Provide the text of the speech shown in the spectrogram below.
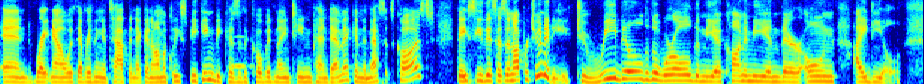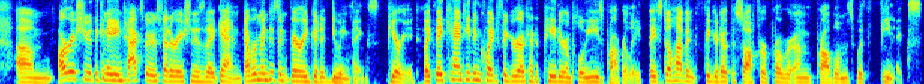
And right now with everything that's happened economically speaking because of the covid-19 pandemic and the mess it's caused they see this as an opportunity to rebuild the world and the economy in their own ideal. Um, our issue at the canadian taxpayers federation is that again government isn't very good at doing things period. Like they can't even quite figure out how to pay their employees properly they still haven't figured out the software program problems with Phoenix.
